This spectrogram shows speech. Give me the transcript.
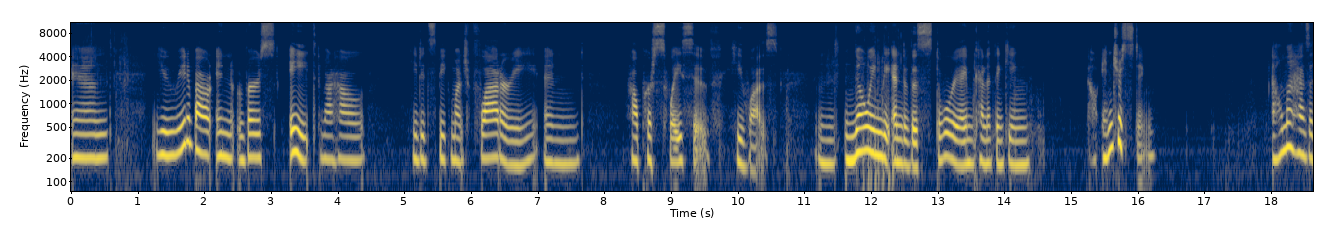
and you read about in verse eight about how he did speak much flattery and how persuasive he was. And knowing the end of this story, I'm kind of thinking, oh, interesting. Alma has a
